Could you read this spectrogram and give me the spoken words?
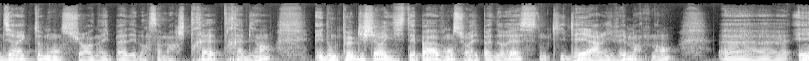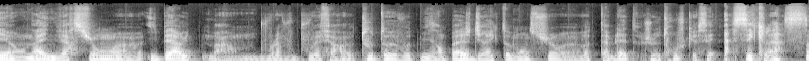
directement sur un iPad, eh ben ça marche très très bien. Et donc Publisher n'existait pas avant sur iPadOS, donc il est arrivé maintenant. Euh, et on a une version euh, hyper, bah, voilà, vous pouvez faire toute votre mise en page directement sur votre tablette. Je trouve que c'est assez classe.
